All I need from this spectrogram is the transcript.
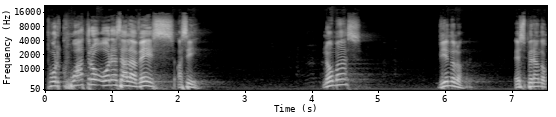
por cuatro horas a la vez, así, no más, viéndolo esperando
